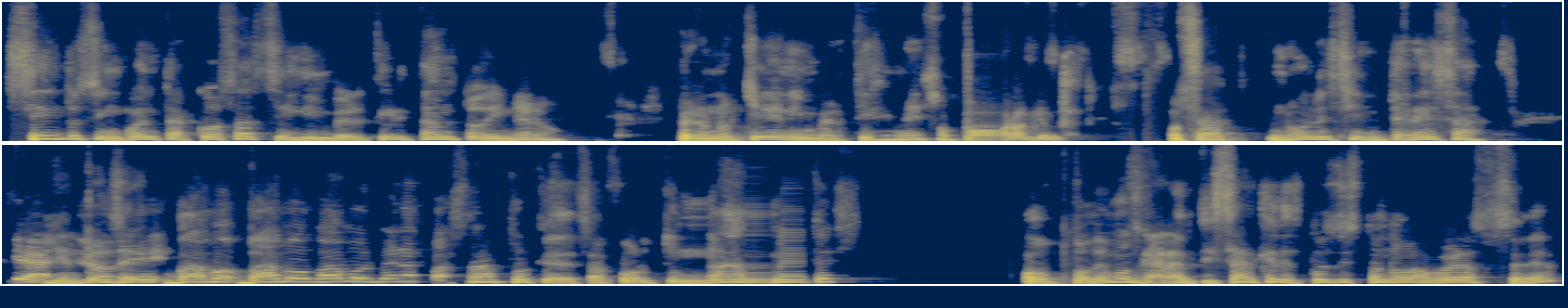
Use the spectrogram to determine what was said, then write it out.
150 cosas sin invertir tanto dinero, pero no quieren invertir en eso porque, o sea, no les interesa. Y entonces de- va, a- va, va a volver a pasar porque desafortunadamente, o podemos garantizar que después de esto no va a volver a suceder.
